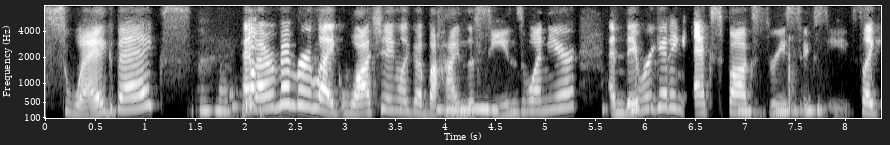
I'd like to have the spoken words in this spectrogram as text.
swag bags. Mm-hmm. And I remember like watching like a behind the scenes one year and they were getting Xbox 360s. Like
